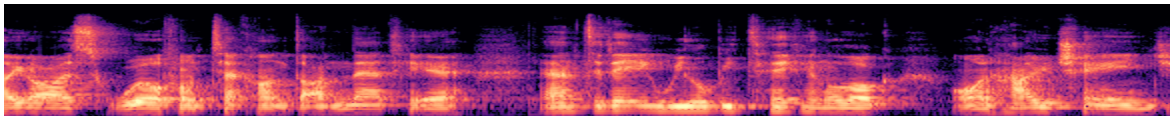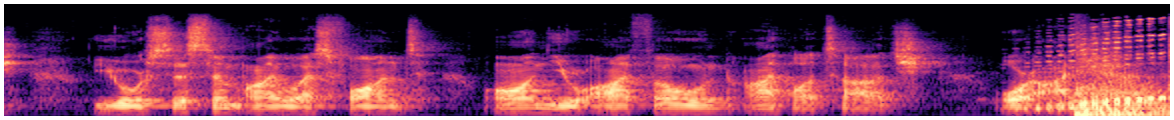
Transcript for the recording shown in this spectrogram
Hi guys, Will from TechHunt.net here and today we'll be taking a look on how you change your system iOS font on your iPhone, iPod Touch or iPad.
